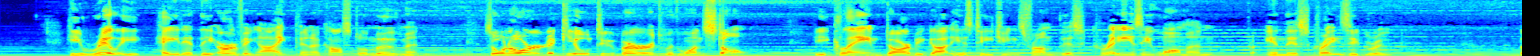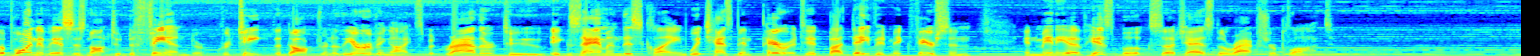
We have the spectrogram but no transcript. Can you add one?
He really hated the Irvingite Pentecostal movement. So, in order to kill two birds with one stone, he claimed Darby got his teachings from this crazy woman in this crazy group. The point of this is not to defend or critique the doctrine of the Irvingites, but rather to examine this claim, which has been parroted by David MacPherson in many of his books, such as The Rapture Plot.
